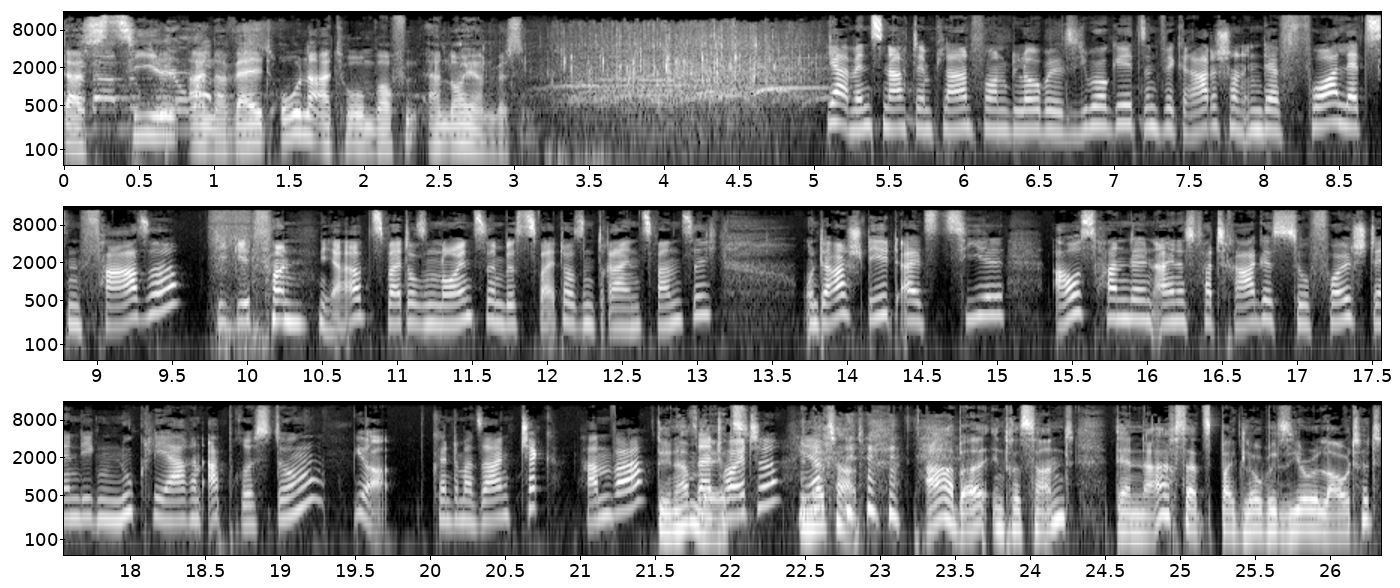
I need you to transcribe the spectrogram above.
das Ziel einer Welt ohne Atomwaffen erneuern müssen. Ja, wenn es nach dem Plan von Global Zero geht, sind wir gerade schon in der vorletzten Phase. Die geht von ja, 2019 bis 2023. Und da steht als Ziel Aushandeln eines Vertrages zur vollständigen nuklearen Abrüstung. Ja, könnte man sagen, check, haben wir. Den haben Seit wir jetzt. heute. In ja. der Tat. Aber interessant, der Nachsatz bei Global Zero lautet,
